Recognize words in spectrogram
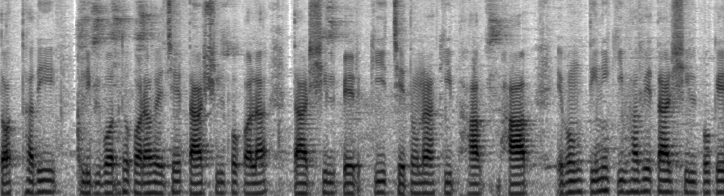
তথ্যাদি লিপিবদ্ধ করা হয়েছে। তার শিল্পকলা, তার শিল্পের কি চেতনা, কি ভাব ভাব এবং তিনি কীভাবে তার শিল্পকে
